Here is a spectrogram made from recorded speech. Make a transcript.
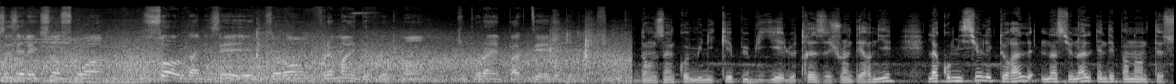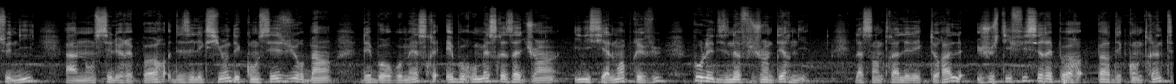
ces élections soient, soient organisées et nous aurons vraiment un développement qui pourra impacter les populations. Dans un communiqué publié le 13 juin dernier, la Commission électorale nationale indépendante CENI a annoncé le report des élections des conseils urbains, des bourgmestres et bourgmestres adjoints, initialement prévus pour le 19 juin dernier. La centrale électorale justifie ces reports par des contraintes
